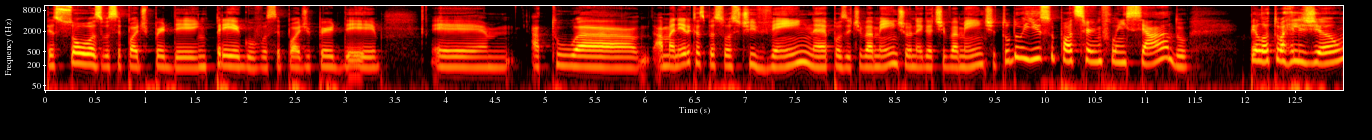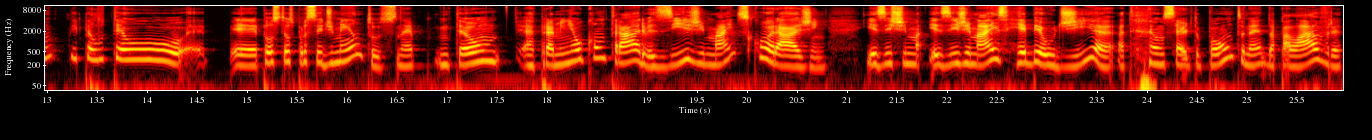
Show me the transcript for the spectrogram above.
pessoas, você pode perder emprego, você pode perder é, a tua a maneira que as pessoas te veem, né, positivamente ou negativamente, tudo isso pode ser influenciado pela tua religião e pelo teu é, pelos teus procedimentos, né? Então, é, para mim é o contrário, exige mais coragem e existe, exige mais rebeldia, até um certo ponto, né, da palavra,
